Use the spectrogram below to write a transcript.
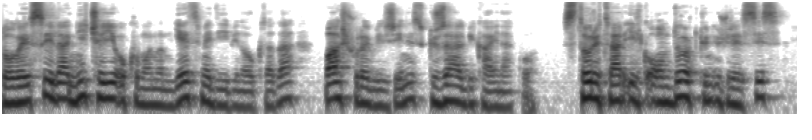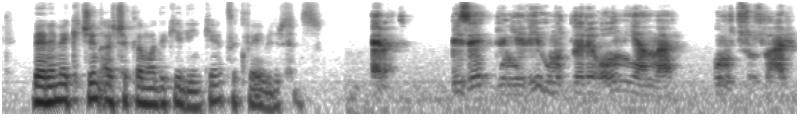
Dolayısıyla Nietzsche'yi okumanın yetmediği bir noktada başvurabileceğiniz güzel bir kaynak bu. Storytel ilk 14 gün ücretsiz. Denemek için açıklamadaki linke tıklayabilirsiniz. Evet, bize dünyevi umutları olmayanlar, umutsuzlar,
